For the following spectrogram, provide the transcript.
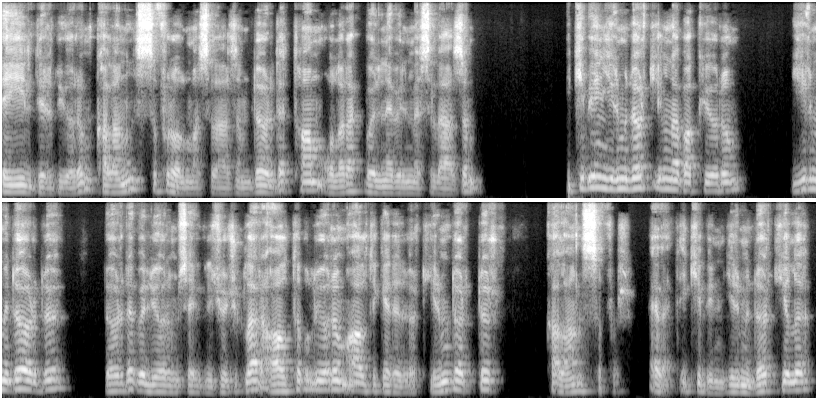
değildir diyorum. Kalanın 0 olması lazım. 4'e tam olarak bölünebilmesi lazım. 2024 yılına bakıyorum. 24'ü 4'e bölüyorum sevgili çocuklar. 6 buluyorum. 6 kere 4 24'tür. Kalan 0. Evet 2024 yılı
